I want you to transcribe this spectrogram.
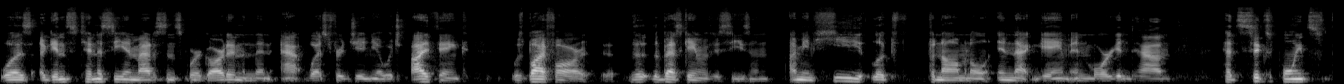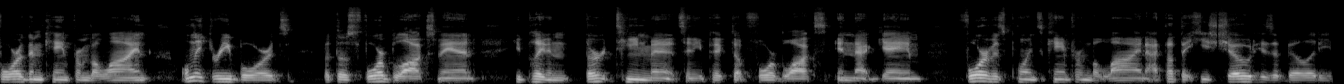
was against Tennessee in Madison Square Garden and then at West Virginia, which I think was by far the, the best game of his season. I mean, he looked phenomenal in that game in Morgantown had six points. Four of them came from the line, only three boards, but those four blocks, man, he played in 13 minutes and he picked up four blocks in that game. Four of his points came from the line. I thought that he showed his ability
